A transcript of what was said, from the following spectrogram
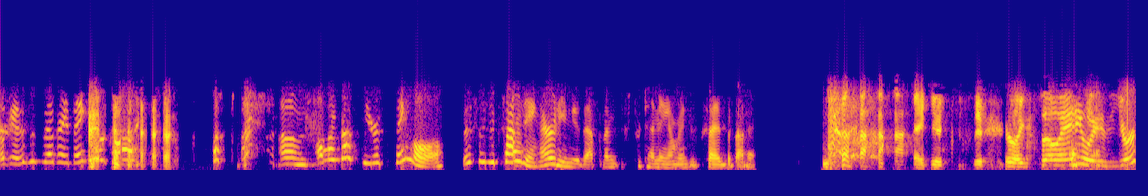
Okay, this is so great. Thank you for calling. um, oh my gosh, so you're single. This is exciting. I already knew that, but I'm just pretending I'm excited about it. you're, you're like, so anyways, you're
